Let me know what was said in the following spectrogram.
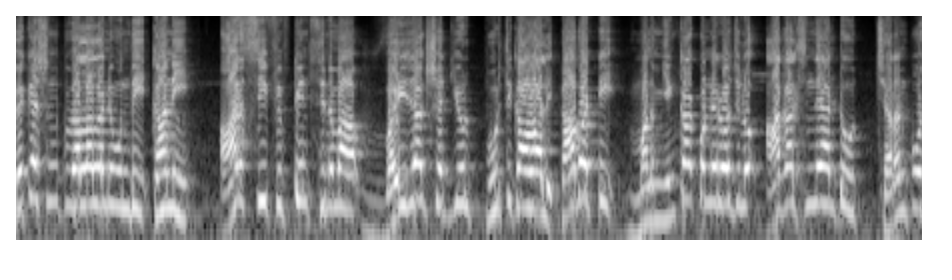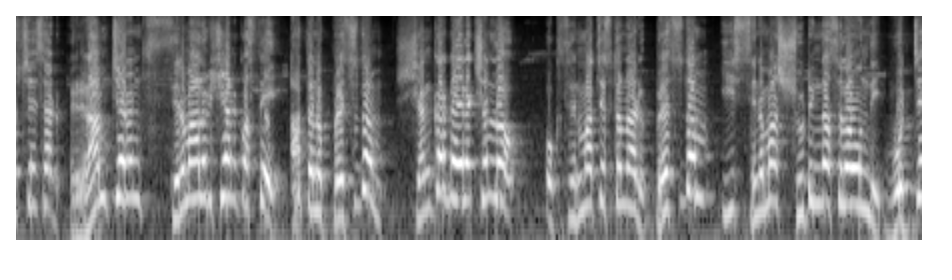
వెకేషన్కు వెళ్ళాలని ఉంది. కానీ RC fifteen cinema Vizag schedule పూర్తి కావాలి. కాబట్టి మనం ఇంకా కొన్ని రోజులు ఆగాల్సిందే అంటూ చరణ్ పోస్ట్ చేశాడు. రామ్ చరణ్ సినిమాల విషయానికి వస్తే అతను ప్రస్తుతం శంకర్ డైరెక్షన్లో ఒక సినిమా చేస్తున్నాడు. ప్రస్తుతం ఈ సినిమా షూటింగ్ దశలో ఉంది. వచ్చే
